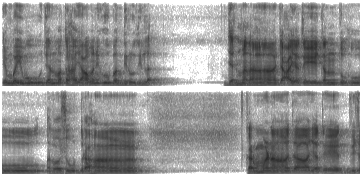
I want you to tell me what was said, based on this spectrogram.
ಎಂಬ ಇವು ಜನ್ಮತಃ ಯಾವನಿಗೂ ಬಂದಿರುವುದಿಲ್ಲ. ಜನ್ಮನ ಜಾಯತೆ ಜಂತು ಅಥವಾ ಶೂದ್ರ. ಕರ್ಮಣ ಜಾಯತೆ ದ್ವಿಜ.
